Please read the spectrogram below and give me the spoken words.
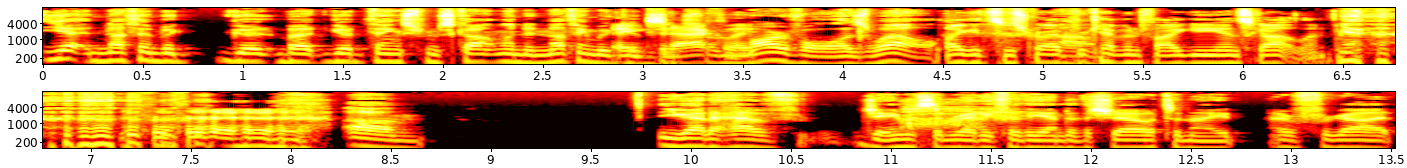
Yeah, nothing but good, but good things from Scotland, and nothing but good things from Marvel as well. Like and subscribe for Kevin Feige in Scotland. Um, you got to have Jameson ready for the end of the show tonight. I forgot.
